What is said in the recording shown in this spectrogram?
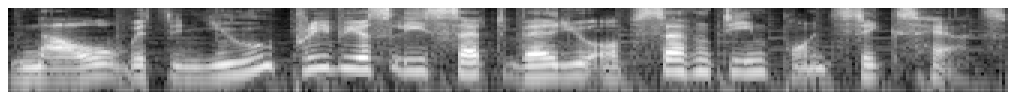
now with the new previously set value of 17.6 Hz.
